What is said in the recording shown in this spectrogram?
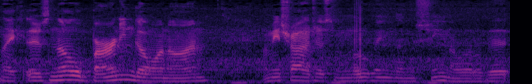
Like there's no burning going on. Let me try just moving the machine a little bit.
